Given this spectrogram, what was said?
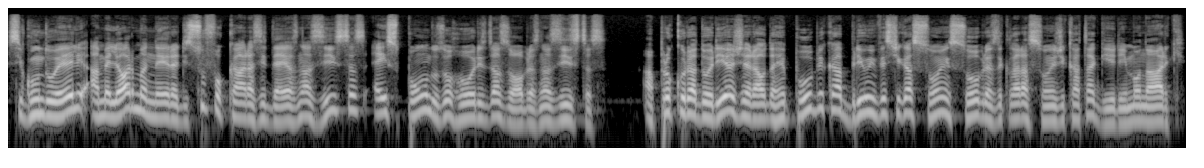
Segundo ele, a melhor maneira de sufocar as ideias nazistas é expondo os horrores das obras nazistas. A Procuradoria-Geral da República abriu investigações sobre as declarações de Kataguiri e Monarque,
